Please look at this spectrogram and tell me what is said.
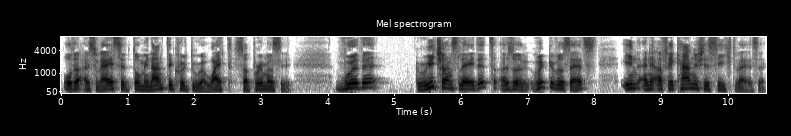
oder als weiße dominante Kultur, White Supremacy, wurde retranslated, also rückübersetzt in eine afrikanische Sichtweise.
